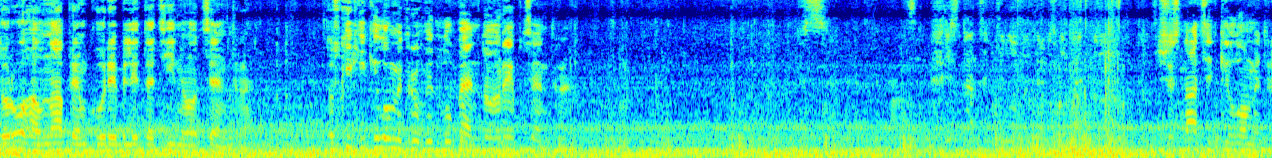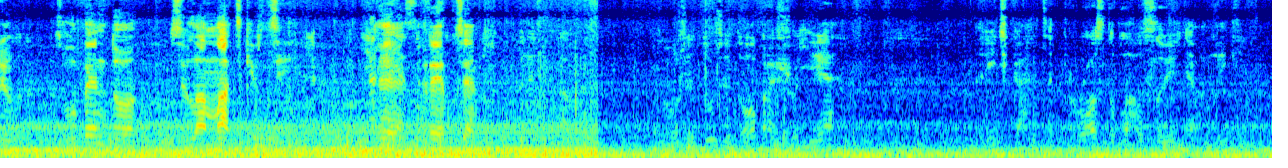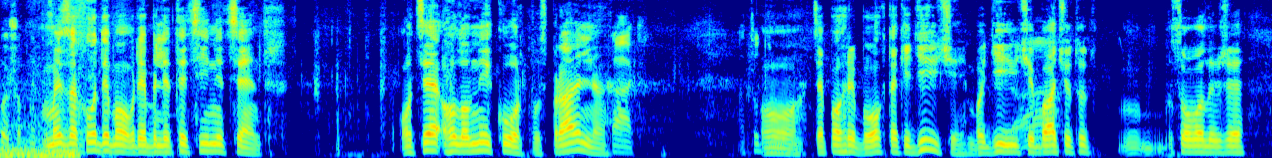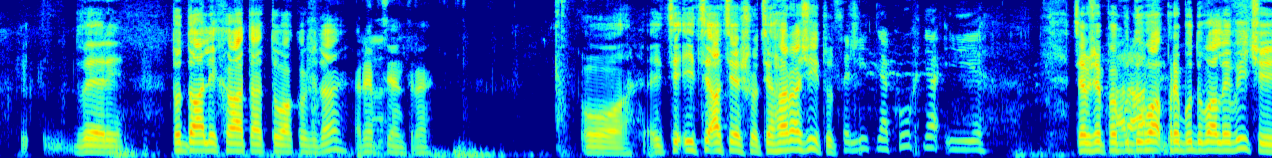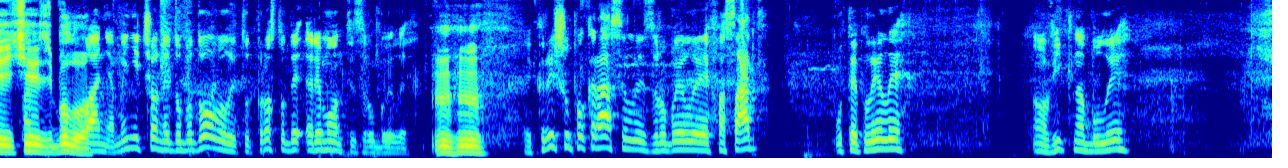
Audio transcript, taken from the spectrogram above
Дорога в напрямку реабілітаційного центру. То скільки кілометрів від Лубен до реп-центра? 16 кілометрів з Лубенка. 16 кілометрів з Лубен до села Мацківці, де. Дуже дуже добре, що є річка. Це просто благословіння велике. Ми заходимо в реабілітаційний центр. Оце головний корпус, правильно? Так. А тут О, це погребок такий діючий, бо діючий, Так. бачу, тут совали вже двері. То далі хата також, да? Реп-центра. О, і це, і це, а це що? Це гаражі тут. це літня кухня і Це вже побудува, Гараж. прибудували ви чи, чи було? баня. Ми нічого не добудовували, тут просто де- ремонти зробили. Угу. Кришу покрасили, зробили фасад, утеплили. О, вікна були.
